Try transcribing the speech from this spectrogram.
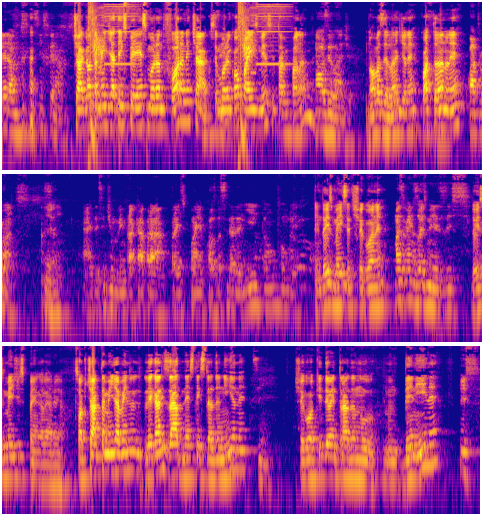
Esperamos, assim esperamos. Tiagão também já tem experiência morando fora, né, Thiago? Você Sim. morou em qual país mesmo? Você estava me falando? Nova Zelândia, Nova Zelândia, né? Quatro anos, né? quatro anos. Sim. Aí decidimos vir pra cá, pra, pra Espanha, por causa da cidadania, então vamos ver. Tem dois meses que você chegou, né? Mais ou menos dois meses, isso. Dois meses de Espanha, galera. Só que o Thiago também já vem legalizado, né? Você tem cidadania, né? Sim. Chegou aqui, deu entrada no, no DNI, né? Isso.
